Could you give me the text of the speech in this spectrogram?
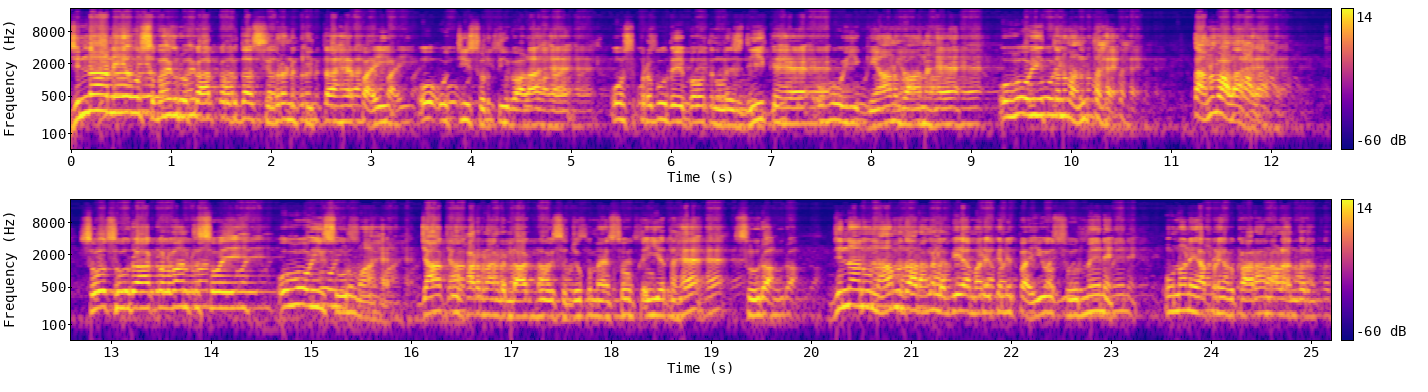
ਜਿਨ੍ਹਾਂ ਨੇ ਉਸ ਵਾਹਿਗੁਰੂ ਅਕਾਲ ਪੁਰਖ ਦਾ ਸਿਮਰਨ ਕੀਤਾ ਹੈ ਭਾਈ ਉਹ ਉੱਚੀ ਸੁਰਤੀ ਵਾਲਾ ਹੈ ਉਸ ਪ੍ਰਭੂ ਦੇ ਬਹੁਤ ਨਜ਼ਦੀਕ ਹੈ ਉਹ ਹੀ ਗਿਆਨਵਾਨ ਹੈ ਉਹ ਹੀ ਧਨਵੰਤ ਹੈ ਧਨ ਵਾਲਾ ਹੈ। ਸੋ ਸੂਰਾ ਕੁਲਵੰਤ ਸੋਏ ਉਹ ਹੀ ਸੂਰਮਾ ਹੈ। ਜਾਂ ਕੋ ਹਰ ਰੰਗ ਲਾਗੂ ਇਸ ਜੁਗ ਮੈਂ ਸੋ ਕਈਤ ਹੈ ਸੂਰਾ। ਜਿਨ੍ਹਾਂ ਨੂੰ ਨਾਮ ਦਾ ਰੰਗ ਲੱਗਿਆ ਮਾਰੇ ਕਹਿੰਦੇ ਭਾਈ ਉਹ ਸੂਰਮੇ ਨੇ। ਉਹਨਾਂ ਨੇ ਆਪਣੇ ਵਿਕਾਰਾਂ ਨਾਲ ਅੰਦਰ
